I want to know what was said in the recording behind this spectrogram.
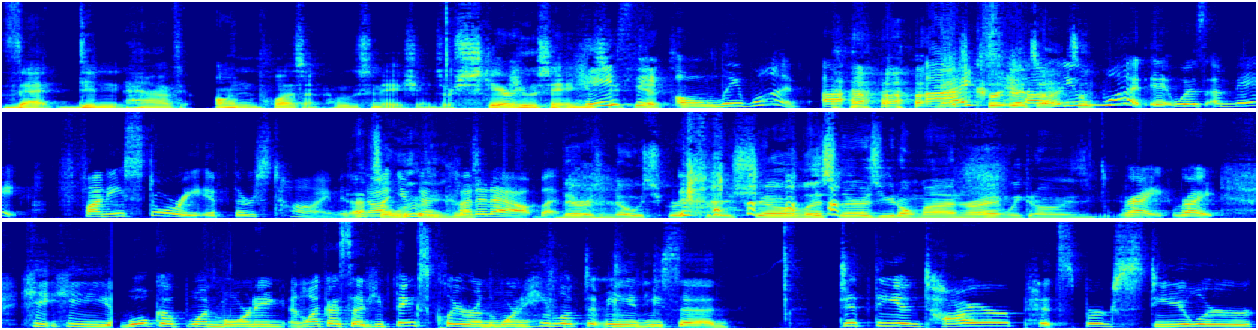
that didn't have unpleasant hallucinations or scared hallucinations. He's he the had- only one. Uh, I, That's I cra- tell you what, it was amazing. Funny story if there's time. If not, you can cut There's- it out. But There is no script for this show, listeners. You don't mind, right? We can always. Right, right. He he woke up one morning and like I said, he thinks clear in the morning. He looked at me and he said, "Did the entire Pittsburgh Steeler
